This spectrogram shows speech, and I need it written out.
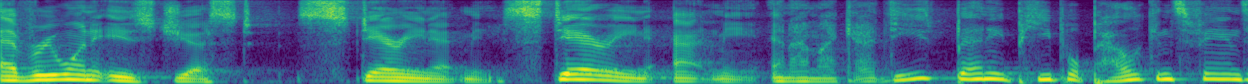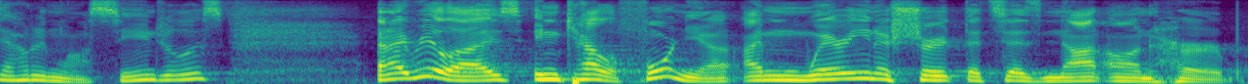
everyone is just staring at me, staring at me. And I'm like, are these many people Pelicans fans out in Los Angeles? And I realize in California, I'm wearing a shirt that says not on Herb.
